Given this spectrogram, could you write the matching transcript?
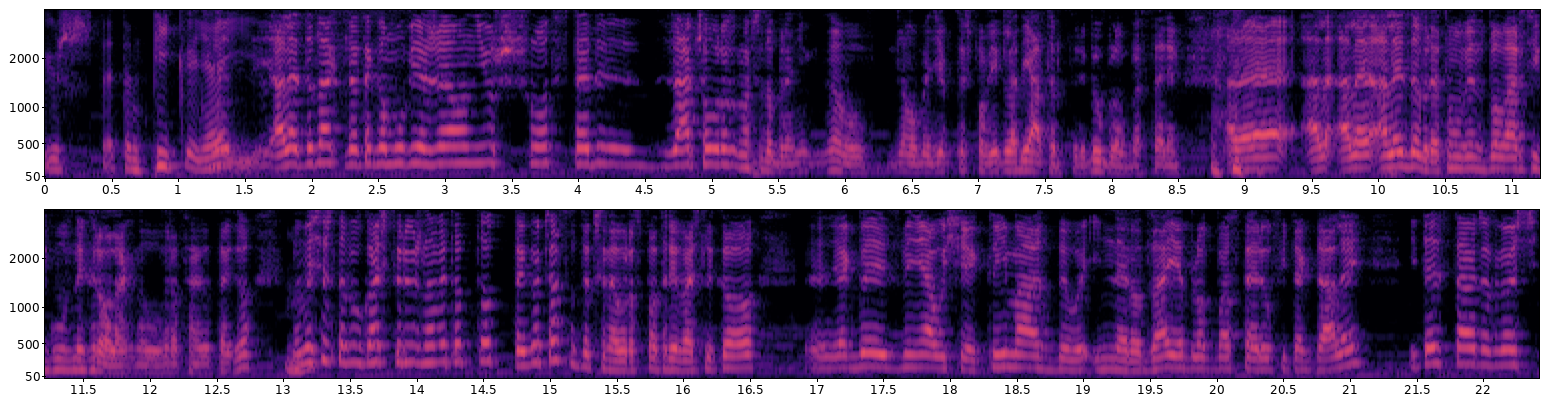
już te, ten pik, nie? No, ale to tak, dlatego mówię, że on już od wtedy zaczął, roz... znaczy dobra, nie, znowu, znowu będzie ktoś powie Gladiator, który był blockbusterem, ale, ale, ale, ale dobra, to mówiąc o bardziej głównych rolach, znowu wracając do tego, no hmm. myślę, że to był gość, który już nawet od, od tego czasu zaczynał rozpatrywać, tylko e, jakby zmieniały się były inne rodzaje blockbusterów i tak dalej. I to jest cały czas gość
